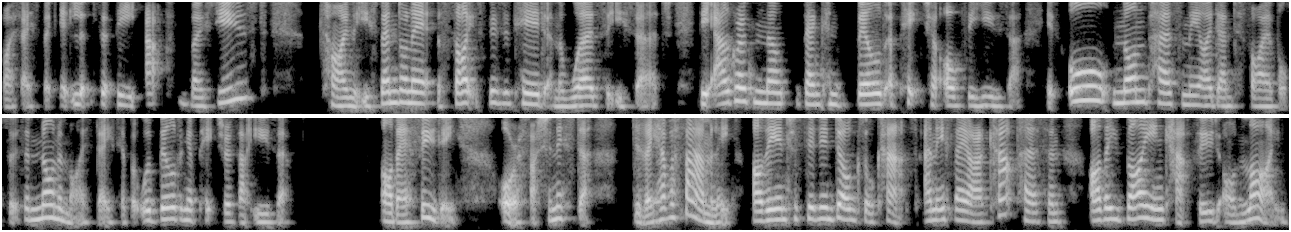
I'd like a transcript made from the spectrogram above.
by Facebook. It looks at the app most used, time that you spend on it, the sites visited, and the words that you search. The algorithm then can build a picture of the user. It's all non personally identifiable. So it's anonymized data, but we're building a picture of that user. Are they a foodie or a fashionista? Do they have a family? Are they interested in dogs or cats? And if they are a cat person, are they buying cat food online?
